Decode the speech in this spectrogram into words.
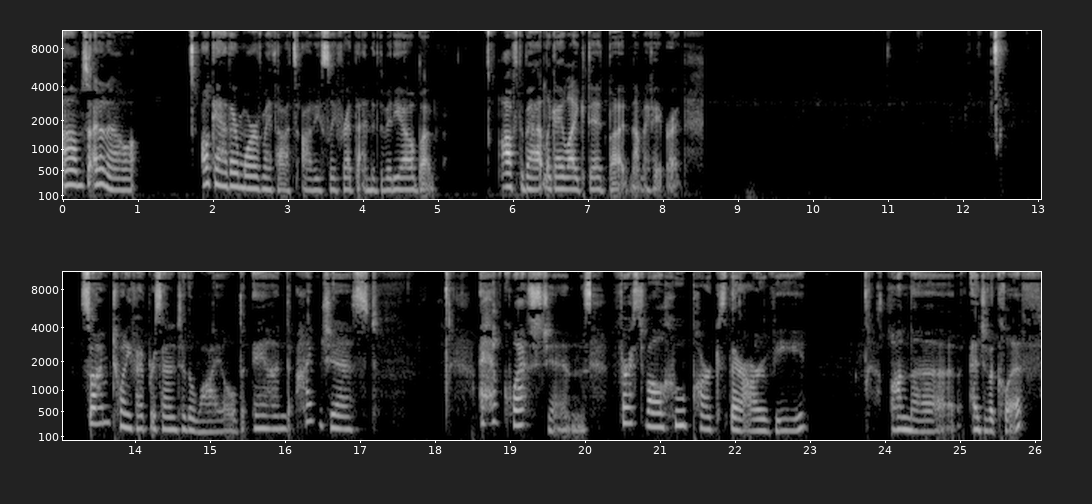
Um, so I don't know. I'll gather more of my thoughts, obviously, for at the end of the video, but off the bat, like, I liked it, but not my favorite. So I'm 25% into the wild and I'm just, I have questions. First of all, who parks their RV on the edge of a cliff?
